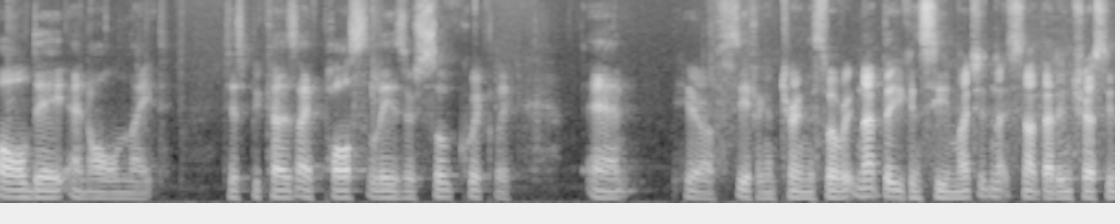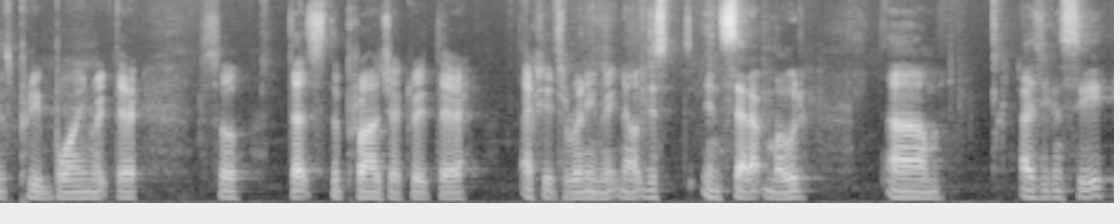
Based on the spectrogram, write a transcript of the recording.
all day and all night, just because I pulse the laser so quickly. And here, I'll see if I can turn this over. Not that you can see much, it's not that interesting, it's pretty boring right there. So that's the project right there. Actually, it's running right now, just in setup mode. Um, as you can see,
